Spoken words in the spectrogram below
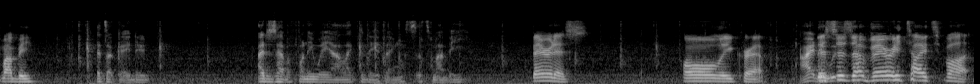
Might be. It's okay, dude. I just have a funny way I like to do things. It's my B. There it is. Holy crap. Right, This is a very tight spot.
